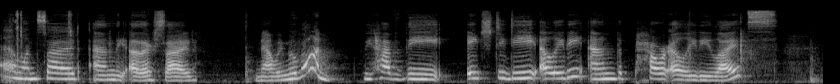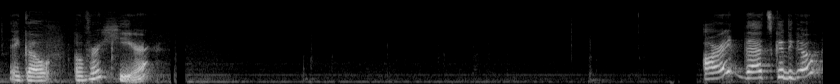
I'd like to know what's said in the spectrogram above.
and one side and the other side. Now we move on. We have the HDD LED and the power LED lights. They go over here. All right, that's good to go.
